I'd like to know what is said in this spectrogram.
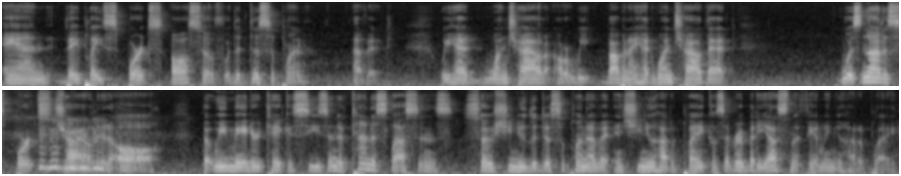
and they played sports also for the discipline of it. We had one child, or we Bob and I had one child that was not a sports child at all, but we made her take a season of tennis lessons so she knew the discipline of it and she knew how to play because everybody else in the family knew how to play.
